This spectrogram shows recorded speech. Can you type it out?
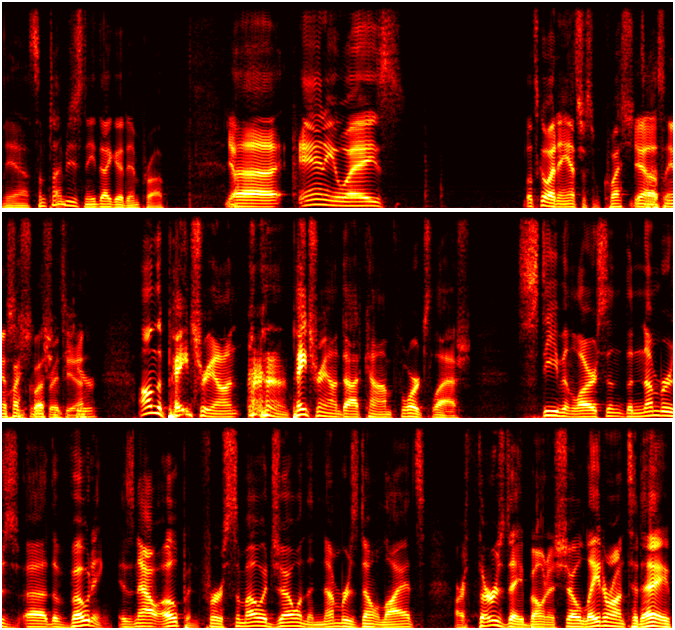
yeah. Sometimes you just need that good improv. Yeah. Uh, anyways, let's go ahead and answer some questions. Yeah, let's answer some questions, right yeah. here on the Patreon, patreon.com forward slash Stephen Larson. The numbers, uh, the voting is now open for Samoa Joe and the numbers don't lie. It's our Thursday bonus show. Later on today,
